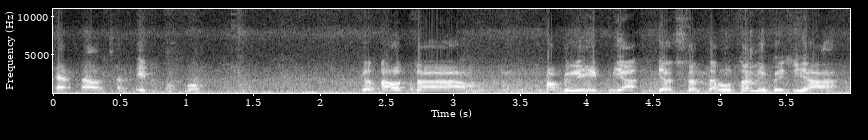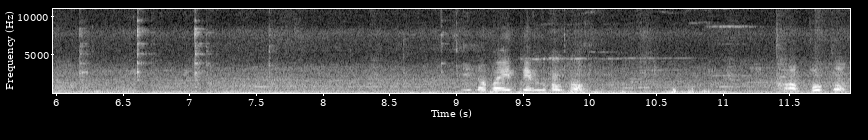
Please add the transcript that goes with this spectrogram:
Shout out sa Team Bubo. Shout out sa Pabili Ipya, dyan sa Santa Rosa, Nevesia. Sino ba yung Team Bubo? Mga Bugok.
